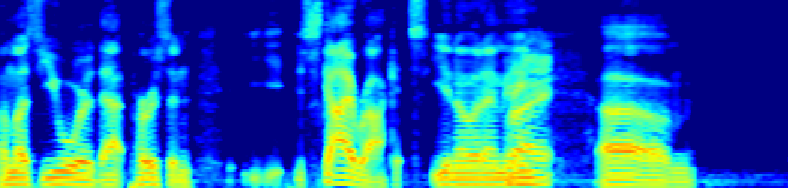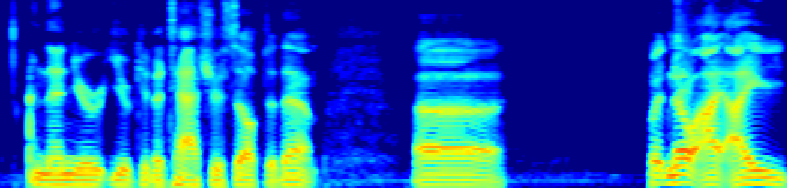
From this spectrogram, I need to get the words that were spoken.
unless you were that person, skyrockets. You know what I mean? Right. um, and then you you can attach yourself to them. Uh, but no, I I,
